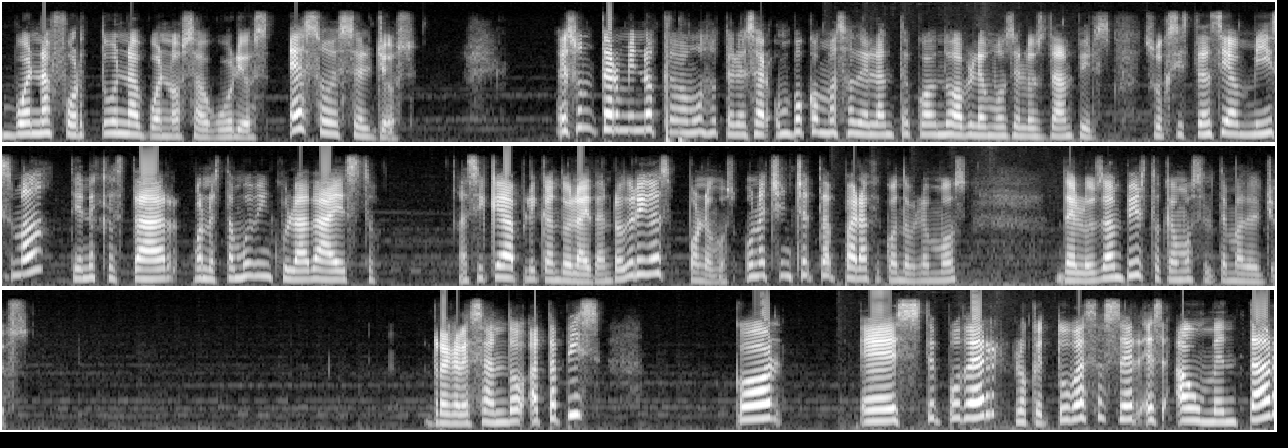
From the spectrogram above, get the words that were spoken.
Buena fortuna, buenos augurios. Eso es el Yos. Es un término que vamos a utilizar un poco más adelante cuando hablemos de los Dampirs. Su existencia misma tiene que estar, bueno, está muy vinculada a esto. Así que aplicando Aidan Rodríguez, ponemos una chincheta para que cuando hablemos de los Dampirs toquemos el tema del Joss. Regresando a Tapiz, con este poder lo que tú vas a hacer es aumentar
